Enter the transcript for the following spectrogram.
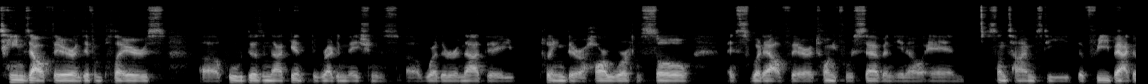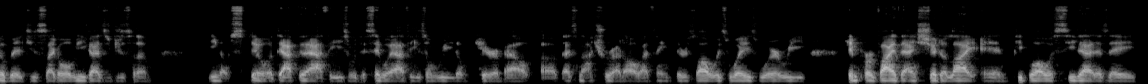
teams out there and different players uh, who does not get the recognitions, uh, whether or not they putting their hard work and soul and sweat out there 24 7 you know and sometimes the the feedback of it is like oh you guys are just uh, you know still adapted athletes or disabled athletes and we don't care about uh, that's not true at all. I think there's always ways where we can provide that and shed a light and people always see that as a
